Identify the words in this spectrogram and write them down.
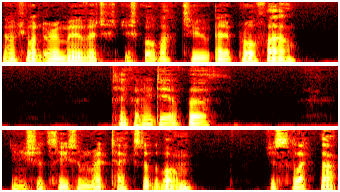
Now if you want to remove it, just go back to edit profile, click on your date of birth, and you should see some red text at the bottom. Just select that,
